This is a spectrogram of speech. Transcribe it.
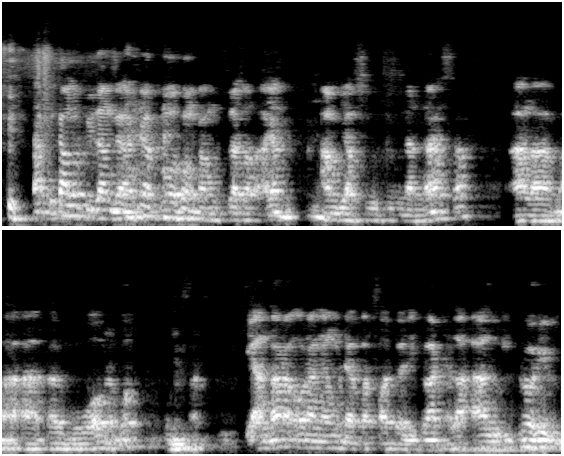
Tapi kalau bilang nggak ada bohong kamu jelas ayat am yasudunan nasa alama atamu wa Di antara orang yang mendapat fadl itu adalah alu Ibrahim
